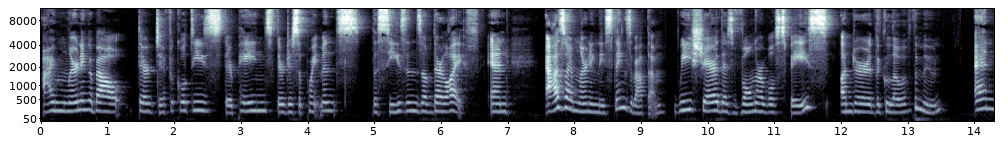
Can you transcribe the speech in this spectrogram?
I'm learning about their difficulties, their pains, their disappointments, the seasons of their life. And as I'm learning these things about them, we share this vulnerable space under the glow of the moon, and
